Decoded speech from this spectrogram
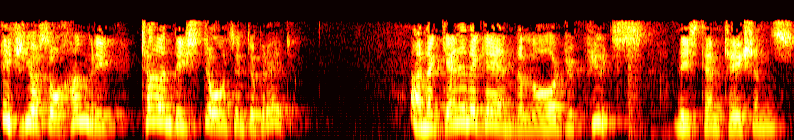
If you're so hungry, turn these stones into bread. And again and again, the Lord refutes these temptations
